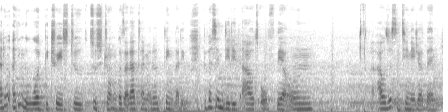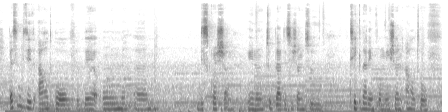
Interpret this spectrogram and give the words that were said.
I don't. I think the word betray is too too strong because at that time I don't think that it, the person did it out of their own. I was just a teenager then. Person did it out of their own. Um, discretion, you know, took that decision to take that information out of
